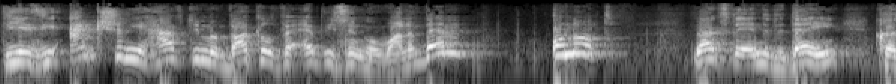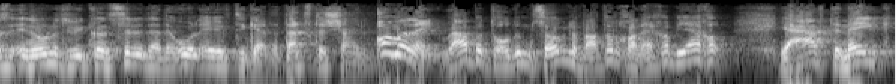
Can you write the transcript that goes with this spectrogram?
Does he actually have to Mavatal for every single one of them? Or not? That's the end of the day, because in order to be considered that they're all Erev together. That's the shine. Omalei, Rabbi told him, You have to make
